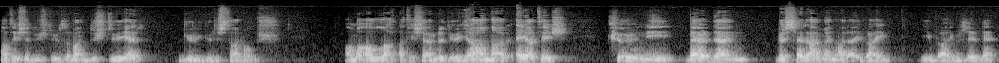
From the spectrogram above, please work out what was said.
Ateşe düştüğü zaman düştüğü yer gül gülistan olmuş. Ama Allah ateşe emrediyor. Ya nar, ey ateş, küni berden ve selamen ala İbrahim. İbrahim üzerine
